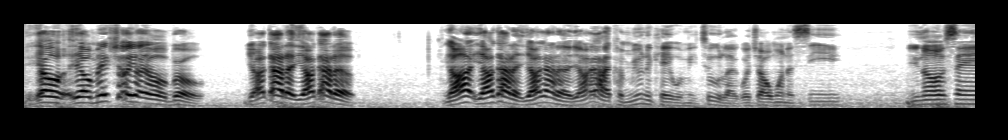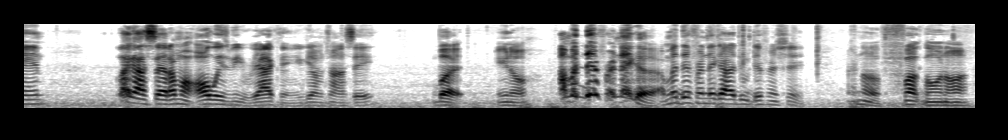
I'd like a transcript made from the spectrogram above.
Yo, yo, make sure yo, yo, bro. Y'all gotta, y'all gotta, y'all, y'all gotta, y'all gotta, y'all gotta communicate with me too. Like what y'all want to see. You know what I'm saying? Like I said, I'm gonna always be reacting. You get what I'm trying to say? But you know, I'm a different nigga. I'm a different nigga. I do different shit. I know the fuck going on.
